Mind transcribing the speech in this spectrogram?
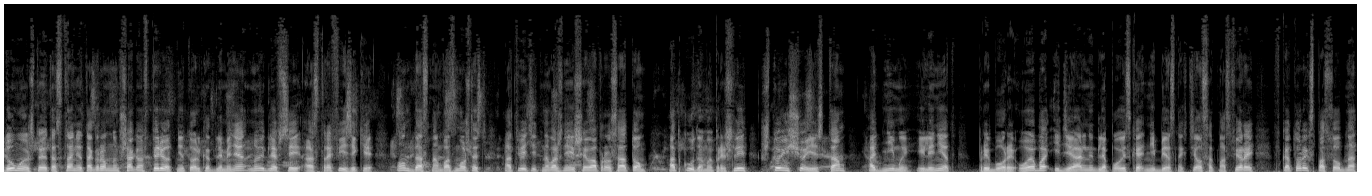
Думаю, что это станет огромным шагом вперед не только для меня, но и для всей астрофизики. Он даст нам возможность ответить на важнейшие вопросы о том, откуда мы пришли, что еще есть там, одни мы или нет. Приборы Уэба идеальны для поиска небесных тел с атмосферой, в которых способна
